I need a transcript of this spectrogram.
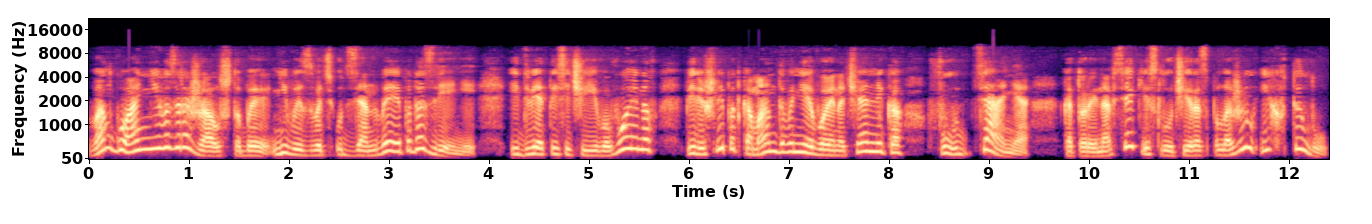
Ван Гуань не возражал, чтобы не вызвать у Цзянвэя подозрений, и две тысячи его воинов перешли под командование военачальника Фу Цяня, который на всякий случай расположил их в тылу.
